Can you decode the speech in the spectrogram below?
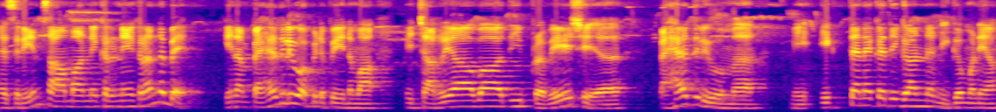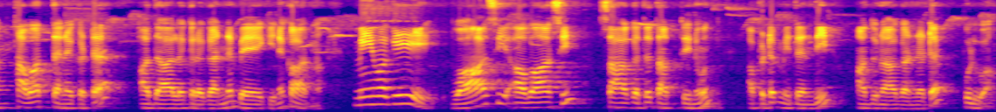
හැසිරීම සාමාන්‍යකරණය කරන්න බෑ. එහෙනම් පැහැදිලිව අපිට පේනවා මේ චර්යාවාදී ප්‍රවේශය පැහැදිලිවම මේ එක් තැනකදී ගන්න නිගමනයක් තවත් තැනකට අදාළ කරගන්න බෑ කියන කාරණා. මේ වගේ වාසි අවාසි සහගත තත්වෙනුත් අපිට මෙතෙන්දී හඳුනා ගන්නට පුළුවන්.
